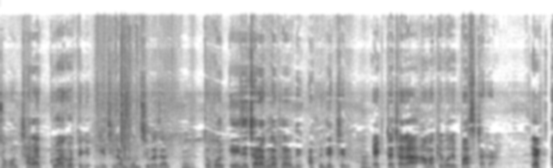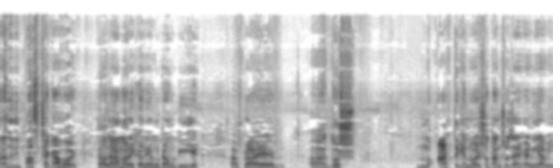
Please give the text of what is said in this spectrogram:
যখন ছাড়া ক্রয় করতে গেছিলাম মুন্সিবাজার হ্যাঁ। তখন এই যে চারাগুলো আপনারা আপনি দেখছেন হ্যাঁ। একটা চারা আমাকে বলে পাঁচ টাকা। এক চারা যদি পাঁচ টাকা হয় তাহলে আমার এখানে মোটামুটি এক প্রায় দশ আট থেকে নয় শতাংশ জায়গা নিয়ে আমি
